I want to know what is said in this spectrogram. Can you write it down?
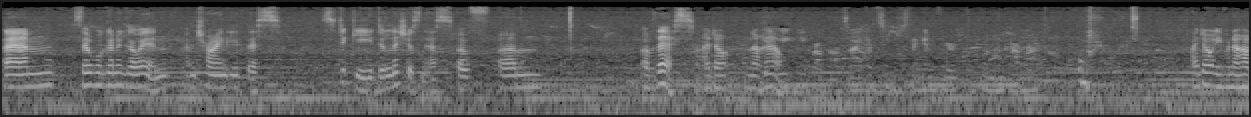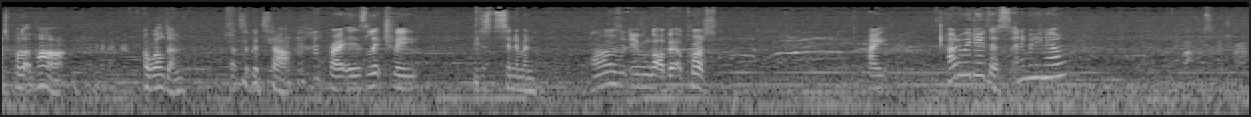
Um, so we're going to go in and try and eat this sticky deliciousness of um, of this. I don't know how. You, you grab that side. It's just thinking if you're on camera. I don't even know how to pull it apart. Oh, well done. That's a good start. right, it's literally just cinnamon. I haven't even got a bit of crust. I. How do we do this? Anybody know? Wow, I'm gonna try it.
